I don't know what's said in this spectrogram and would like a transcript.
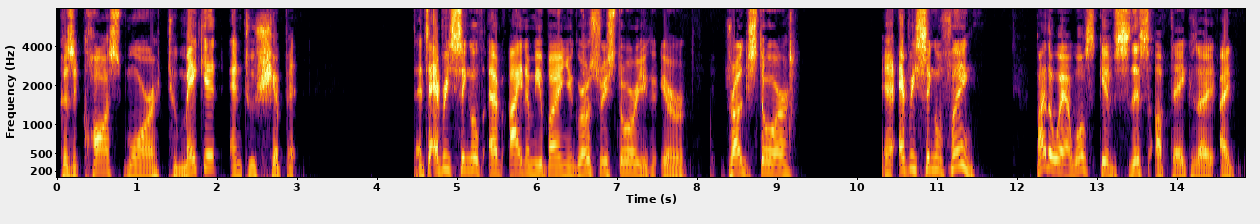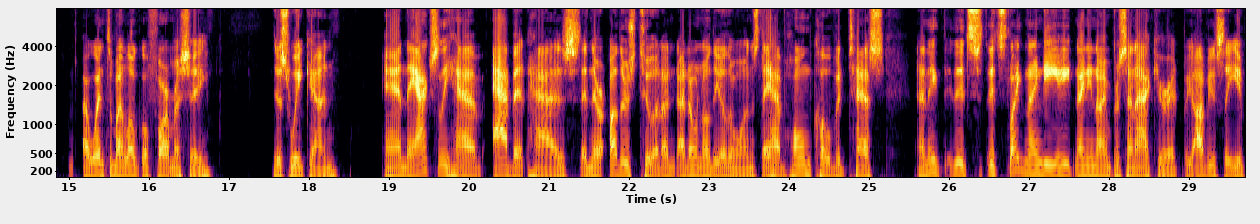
because it costs more to make it and to ship it. That's every single item you buy in your grocery store, your, your drugstore, every single thing. By the way, I will give this update because I, I, I went to my local pharmacy this weekend and they actually have Abbott has, and there are others too, and I, I don't know the other ones. They have home COVID tests. I think it's, it's like 98, 99% accurate, but obviously if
